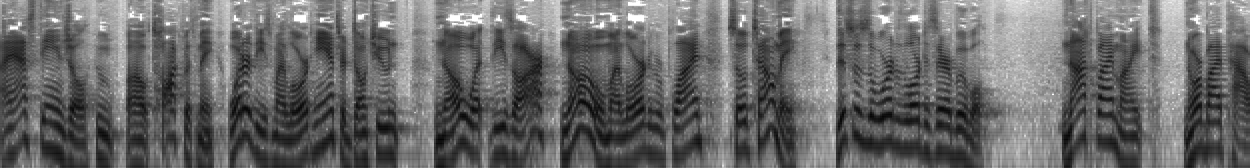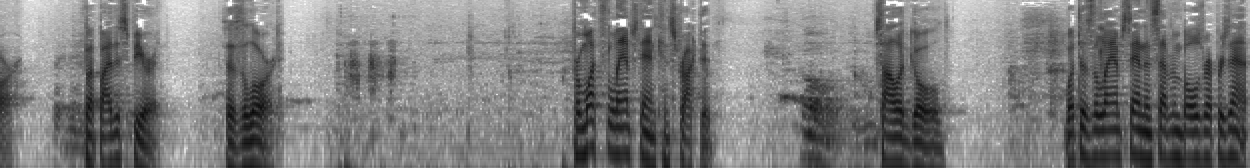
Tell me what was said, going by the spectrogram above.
I asked the angel who uh, talked with me, What are these, my Lord? He answered, Don't you know what these are? No, my Lord, he replied. So tell me. This is the word of the Lord to Zerubbabel. Not by might, nor by power, but by the Spirit, says the Lord. From what's the lampstand constructed? Gold. Solid gold. What does the lampstand and seven bowls represent?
